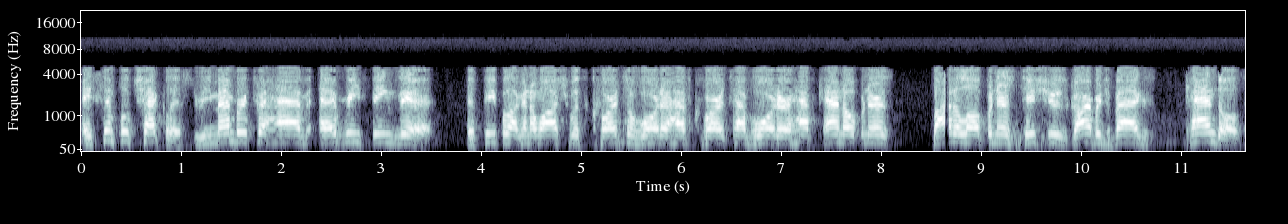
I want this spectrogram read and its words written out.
a simple checklist. Remember to have everything there. If people are going to wash with quarts of water, have quarts, have water, have can openers, bottle openers, tissues, garbage bags, candles,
